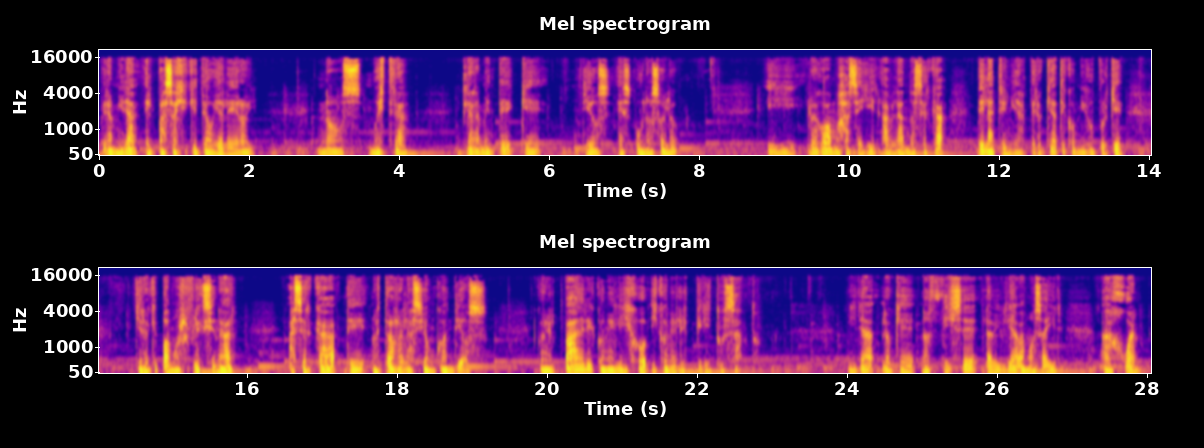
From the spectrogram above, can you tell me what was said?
Pero mira, el pasaje que te voy a leer hoy nos muestra claramente que Dios es uno solo y luego vamos a seguir hablando acerca de la Trinidad. Pero quédate conmigo porque quiero que podamos reflexionar acerca de nuestra relación con Dios, con el Padre, con el Hijo y con el Espíritu Santo. Mira lo que nos dice la Biblia, vamos a ir a Juan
